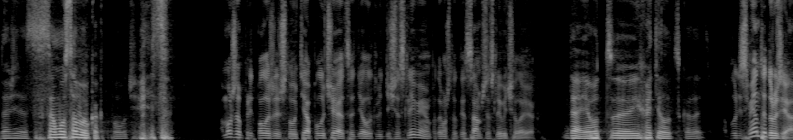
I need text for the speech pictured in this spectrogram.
Даже само собой как-то получается. А можно предположить, что у тебя получается делать людей счастливыми, потому что ты сам счастливый человек? Да, я вот э, и хотел это сказать. Аплодисменты, друзья.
